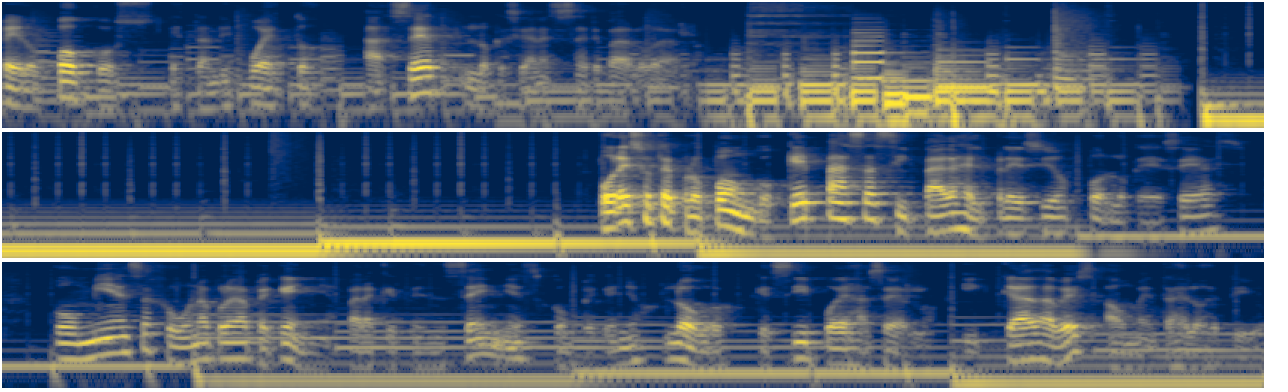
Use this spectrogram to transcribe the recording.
pero pocos están dispuestos a hacer lo que sea necesario para lograrlo. Por eso te propongo, ¿qué pasa si pagas el precio por lo que deseas? Comienza con una prueba pequeña para que te enseñes con pequeños logros que sí puedes hacerlo y cada vez aumentas el objetivo.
